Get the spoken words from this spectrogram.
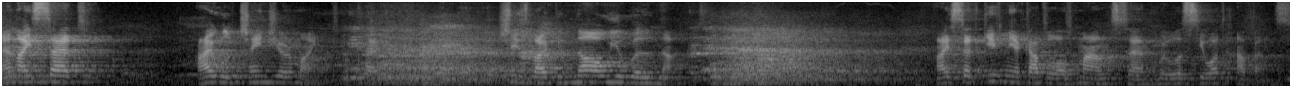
and I said, I will change your mind. Okay? She's like, No, you will not. I said, Give me a couple of months and we will see what happens.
